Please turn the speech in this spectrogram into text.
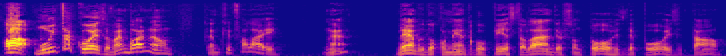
Ó, muita coisa, vai embora não. Temos que falar aí, né? Lembra o documento golpista lá, Anderson Torres depois e tal?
